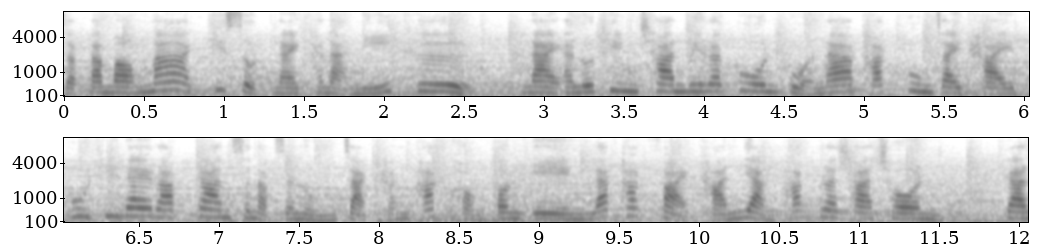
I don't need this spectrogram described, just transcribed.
จับตามองมากที่สุดในขณะนี้คือนายอนุทินชาญวิรกูลหัวหน้าพักภูมิใจไทยผู้ที่ได้รับการสนับสนุนจากทั้งพักของตนเองและพักฝ่ายค้านอย่างพักประชาชน การ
